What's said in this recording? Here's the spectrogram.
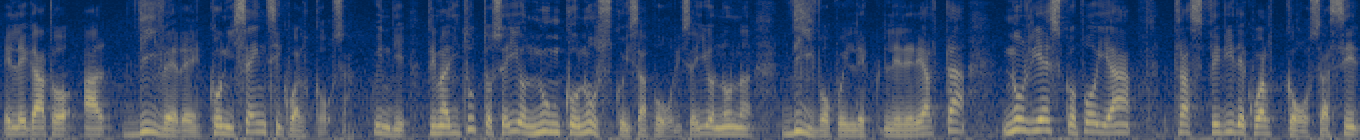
è legato al vivere con i sensi qualcosa. Quindi prima di tutto se io non conosco i sapori, se io non vivo quelle le realtà, non riesco poi a trasferire qualcosa se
